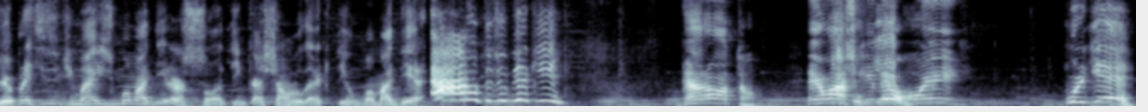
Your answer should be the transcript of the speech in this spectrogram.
Eu preciso de mais uma madeira só. Eu tenho que achar um lugar que tem uma madeira. Ah, outro zumbi aqui! Garoto, eu acho O que quê? deu ruim. Por quê?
